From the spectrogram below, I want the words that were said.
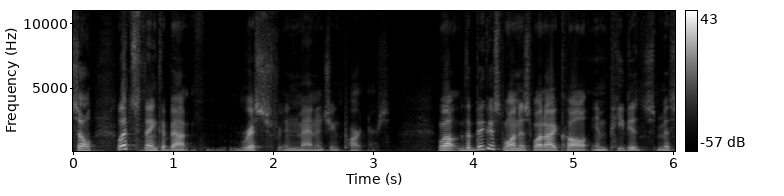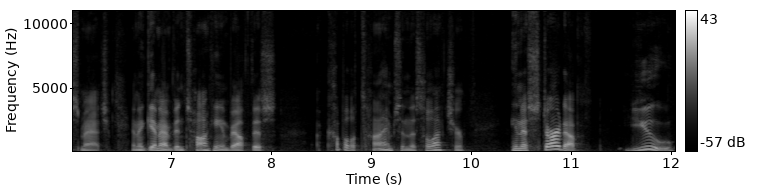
So let's think about risks in managing partners. Well, the biggest one is what I call impedance mismatch. And again, I've been talking about this a couple of times in this lecture. In a startup, you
